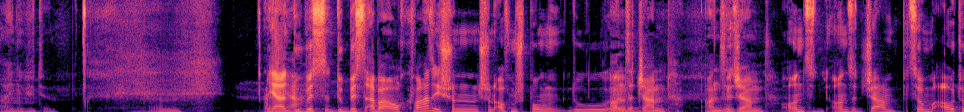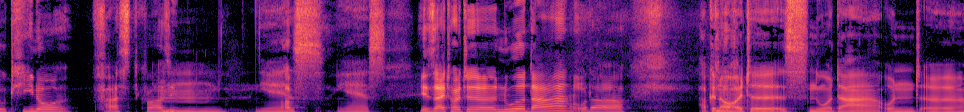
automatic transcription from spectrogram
Meine Güte. Ähm, ja, Ja. du bist, du bist aber auch quasi schon, schon auf dem Sprung. Du On äh, the Jump, on the Jump. on, the, on the Jump zum Autokino fast quasi. Mm, yes, yes. Ihr seid heute nur da oder habt Genau, ihr- heute ist nur da und äh,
